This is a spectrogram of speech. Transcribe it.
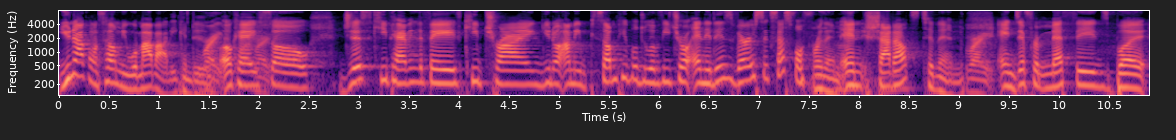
you're not going to tell me what my body can do. Right, Okay. right. So just keep having the faith, keep trying. You know, I mean, some people do in vitro and it is very successful for them. And shout outs to them. Mm-hmm. Right. And different methods. But,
